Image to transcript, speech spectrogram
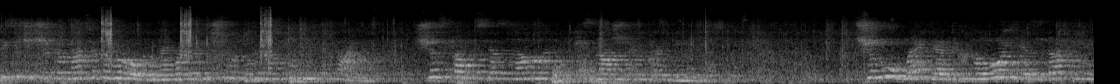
2014 року найважливішими були наступні питання. Що сталося з нами, з нашою країною? Чому медіа технології здатні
